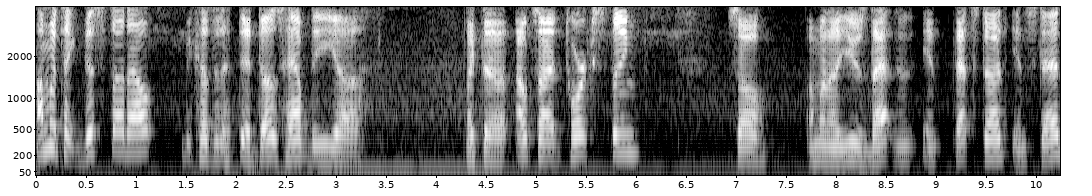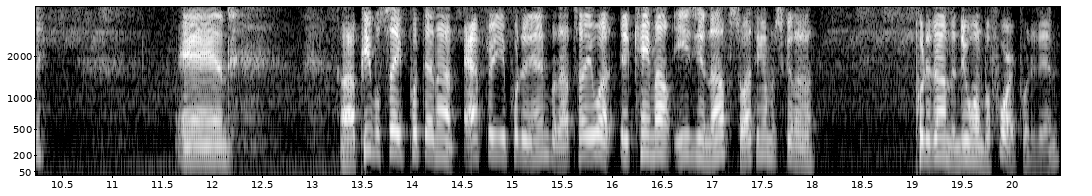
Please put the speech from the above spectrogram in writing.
I'm going to take this stud out because it, it does have the uh, like the outside Torx thing. So I'm going to use that in, in, that stud instead. And uh, people say put that on after you put it in, but I'll tell you what, it came out easy enough. So I think I'm just going to put it on the new one before I put it in.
